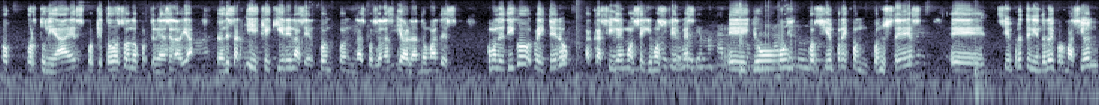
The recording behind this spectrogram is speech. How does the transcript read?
oportunidades, porque todos son oportunidades en la vida, de dónde están y qué quieren hacer con, con las personas y hablando mal de eso. Como les digo, reitero, acá seguimos, seguimos firmes. Eh, yo voy por siempre con, con ustedes, eh, siempre teniendo la información.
